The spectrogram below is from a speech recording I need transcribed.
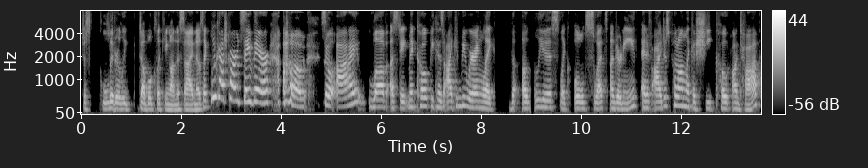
just literally double clicking on the side, and I was like, "Blue Cash card, save there." Um, so I love a statement coat because I can be wearing like the ugliest like old sweats underneath, and if I just put on like a chic coat on top,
